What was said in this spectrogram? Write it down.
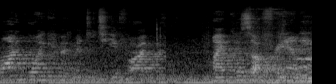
ongoing commitment Zafriani.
